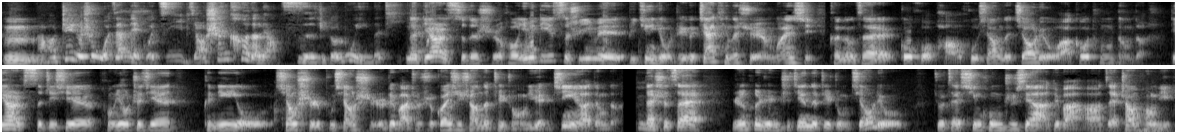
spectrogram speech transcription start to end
嗯，然后这个是我在美国记忆比较深刻的两次这个露营的体验。那第二次的时候，因为第一次是因为毕竟有这个家庭的血缘关系，可能在篝火旁互相的交流啊、沟通等等。第二次这些朋友之间肯定有相识不相识，对吧？就是关系上的这种远近啊等等嗯。但是在人和人之间的这种交流，就在星空之下，对吧？啊，在帐篷里，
